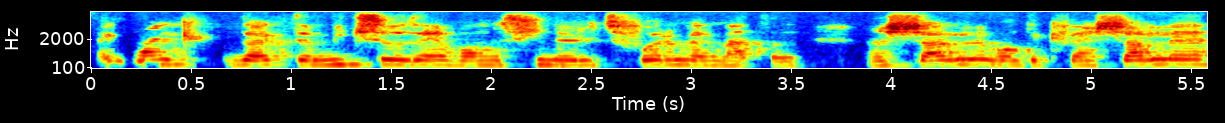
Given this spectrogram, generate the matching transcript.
ik denk dat ik de mix zou zijn van misschien een Ruud Vormer met een, een Charles. Want ik vind Charles...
